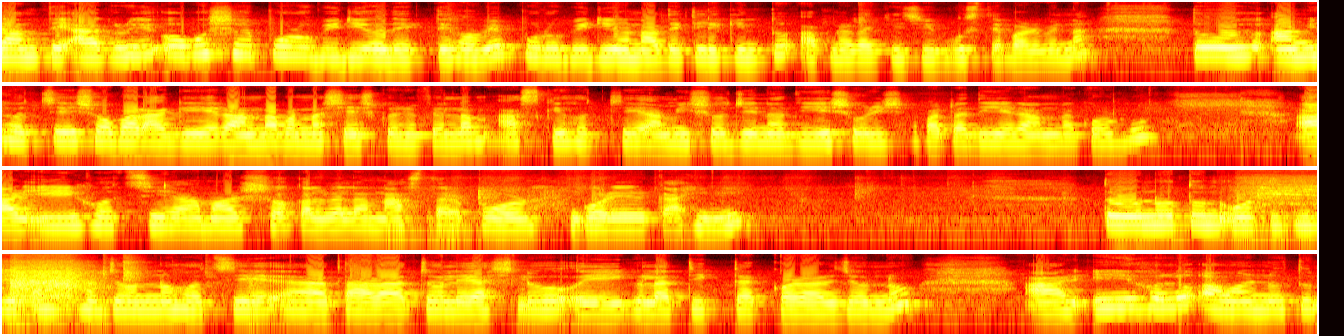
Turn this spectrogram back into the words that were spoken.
জানতে আগ্রহী, অবশ্যই পুরো ভিডিও দেখতে হবে। পুরো ভিডিও না দেখলে কিন্তু আপনারা কিছুই বুঝতে পারবেন না। তো আমি হচ্ছে সবার আগে রান্না বান্না শেষ করে ফেললাম। আজকে হচ্ছে আমি সজনা দিয়ে সরিষা পাটা দিয়ে রান্না করব। আর এই হচ্ছে আমার সকালবেলা নাস্তার পর গড়ের কাহিনী। তো নতুন অতিথির জন্য হচ্ছে তারা চলে আসলো এইগুলা ঠিকঠাক করার জন্য। আর এই হলো আমার নতুন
